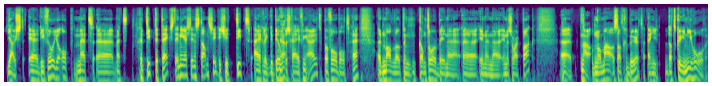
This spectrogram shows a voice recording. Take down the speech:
Juist, eh, die vul je op met, eh, met getypte tekst in eerste instantie. Dus je typt eigenlijk de beeldbeschrijving uit. Bijvoorbeeld, hè, een man loopt een kantoor binnen in, een, in een zwart pak. Nou, normaal als dat gebeurt, en je- dat kun je niet horen.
